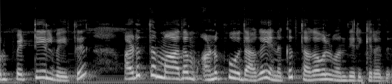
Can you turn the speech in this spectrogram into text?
ஒரு பெட்டியில் வைத்து அடுத்த மாதம் அனுப்புவதாக எனக்கு தகவல் வந்திருக்கிறது.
